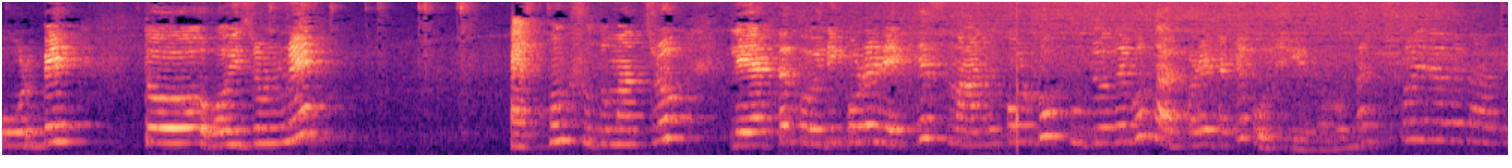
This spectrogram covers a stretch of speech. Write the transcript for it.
পড়বে, তো ওই জন্যে এখন শুধুমাত্র লেয়ারটা তৈরি করে রেখে স্নান করব, পুজো দেবো, তারপরে এটাকে বসিয়ে দেবো। হয়ে যাবে তাহলে।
